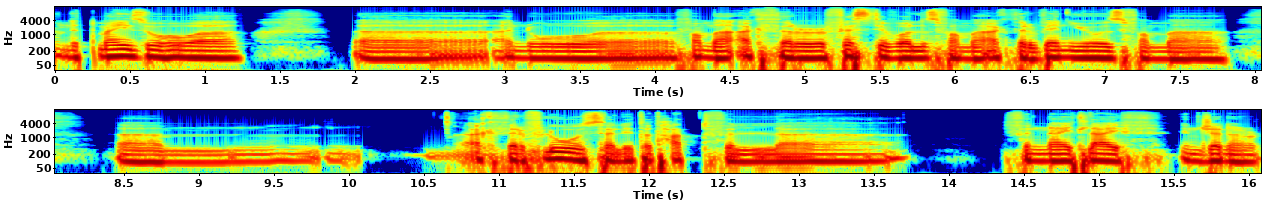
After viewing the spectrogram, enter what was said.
نتميزوا هو آه، أنه فما أكثر festivals فما أكثر venues فما أكثر فلوس اللي تتحط في ال في ال nightlife in general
